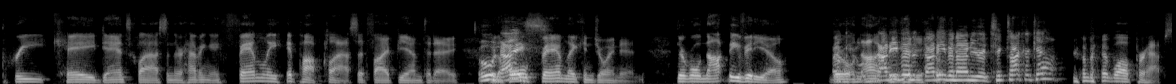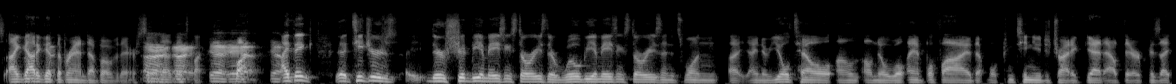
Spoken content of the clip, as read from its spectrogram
pre-k dance class and they're having a family hip-hop class at 5 p.m today Oh, where the whole family can join in. There will not be video Okay, not, be even video. not even on your TikTok account. well perhaps i got to get the brand up over there so all that, that's all fine. Yeah, yeah, But yeah. I think uh, teachers, there should be amazing stories. There will be amazing stories, and it's one I, I know you'll tell. I'll, I'll know we'll amplify that. We'll continue to try to get out there because I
